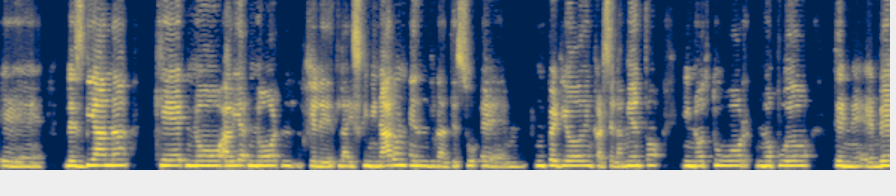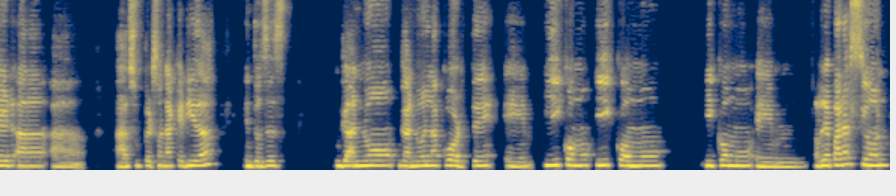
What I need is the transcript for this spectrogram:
eh, lesbiana que no había, no, que la discriminaron en, durante su, em, un periodo de encarcelamiento y no tuvo, no pudo ver a, a su persona querida entonces, ganó, ganó en la corte eh, y como, y como, y como em, reparación,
